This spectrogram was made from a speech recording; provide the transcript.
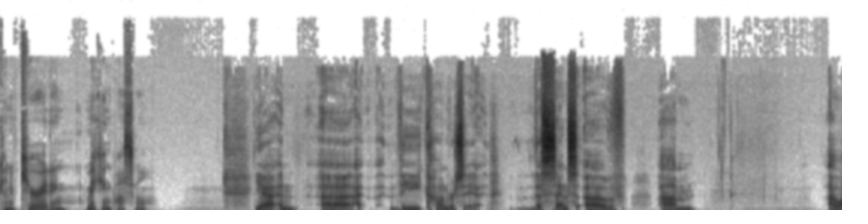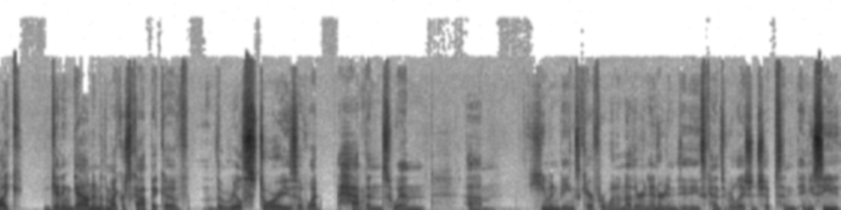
kind of curating, making possible. Yeah, and uh, the conversation, the sense of um, I like getting down into the microscopic of the real stories of what happens when um, human beings care for one another and enter into these kinds of relationships, and and you see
